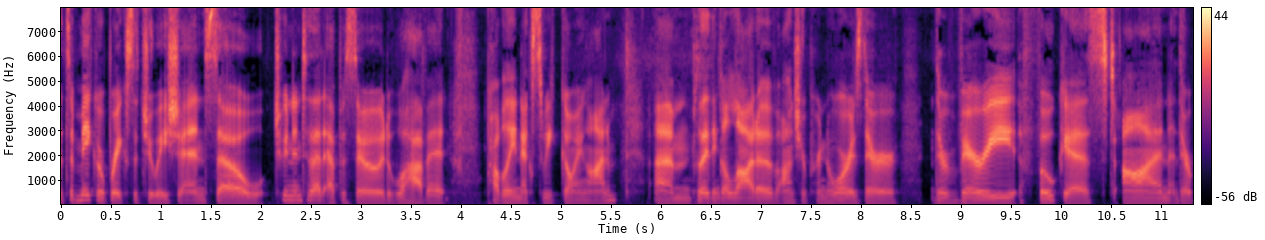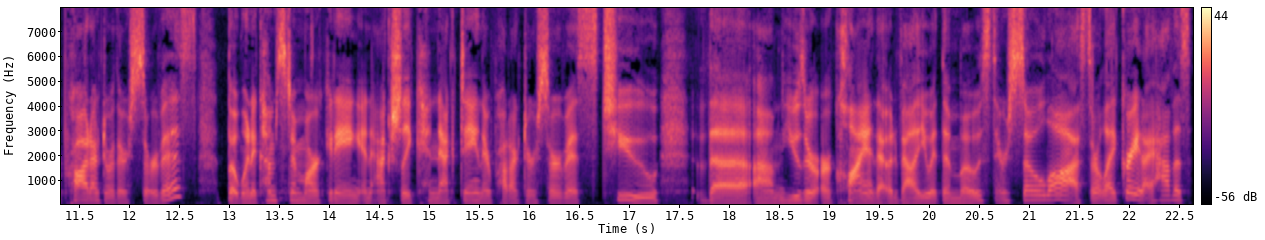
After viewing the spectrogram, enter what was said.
it's a make or break situation. So tune into that episode. We'll have it probably next week going on. Because um, I think a lot of entrepreneurs they're they're very focused on their product or their service, but when it comes to marketing and actually connecting their product or service to the um, user or client that would value it the most, they're so lost. They're like, "Great, I have this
